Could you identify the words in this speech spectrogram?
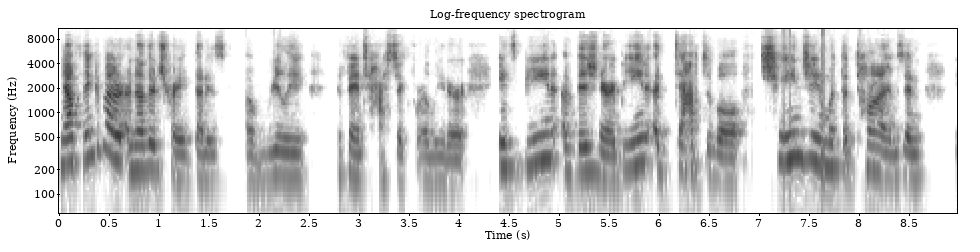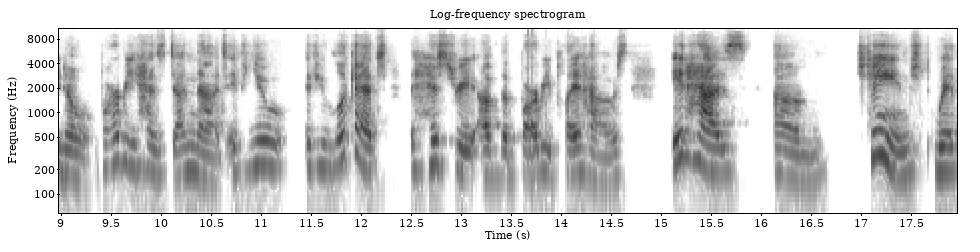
Now, think about another trait that is a really fantastic for a leader. It's being a visionary, being adaptable, changing with the times. And you know, Barbie has done that. If you if you look at the history of the Barbie Playhouse, it has um, changed with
